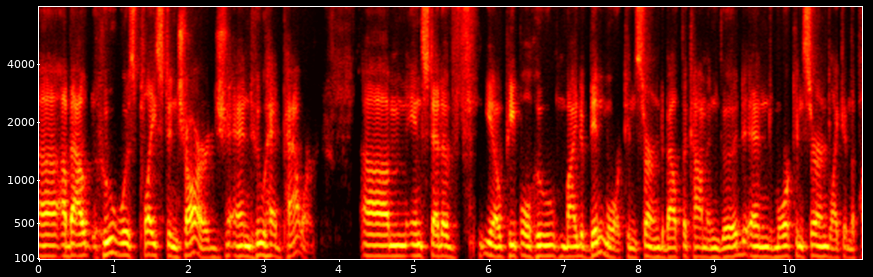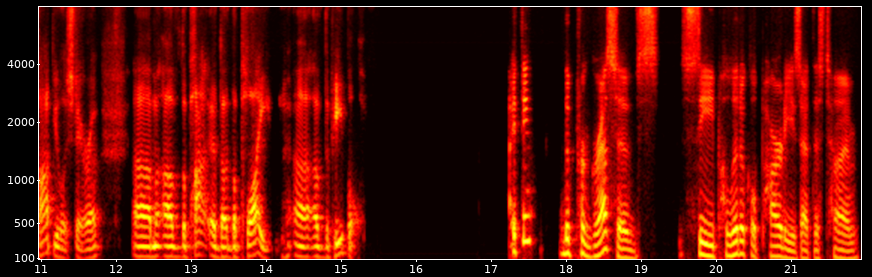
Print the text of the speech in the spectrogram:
uh, about who was placed in charge and who had power um, instead of you know people who might have been more concerned about the common good and more concerned, like in the populist era, um, of the, the, the plight uh, of the people. I think the progressives see political parties at this time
